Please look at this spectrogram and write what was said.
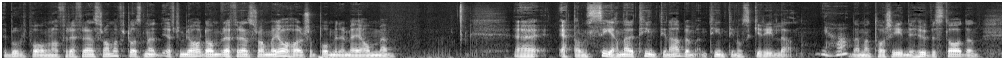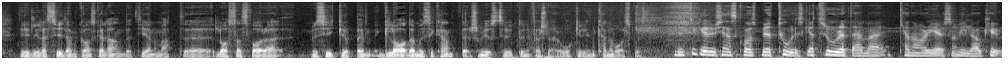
det beror på vad man har för referensramar förstås, men eftersom jag har de referensramar jag har så påminner det mig om eh, ett av de senare Tintin-albumen, Tintin hos gerillan. Jaha. Där man tar sig in i huvudstaden i det lilla sydamerikanska landet genom att eh, låtsas vara musikgruppen Glada musikanter som just ser ut ungefär sådär och åker i en karnevalsbuss. Nu tycker jag du känns konspiratorisk. Jag tror att det här var kanarier som ville ha kul.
